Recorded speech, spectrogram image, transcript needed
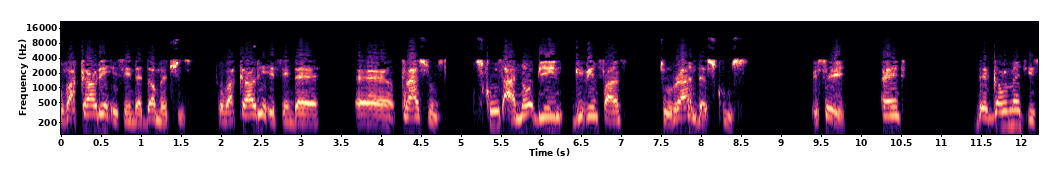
overcrowding is in the dormitories, overcrowding is in the uh, classrooms. Schools are not being given funds to run the schools. You see, and the government is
